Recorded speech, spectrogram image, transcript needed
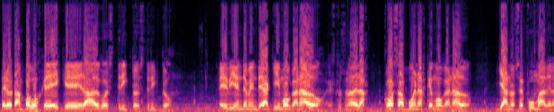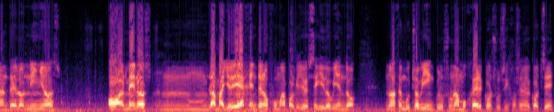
pero tampoco os creéis que era algo estricto, estricto. Evidentemente aquí hemos ganado, esto es una de las cosas buenas que hemos ganado. Ya no se fuma delante de los niños, o al menos mmm, la mayoría de gente no fuma, porque yo he seguido viendo, no hace mucho vi incluso una mujer con sus hijos en el coche,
